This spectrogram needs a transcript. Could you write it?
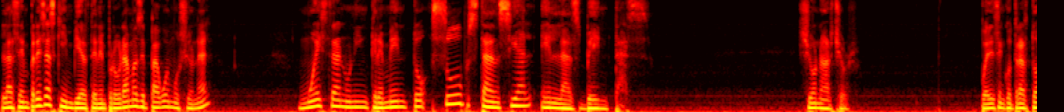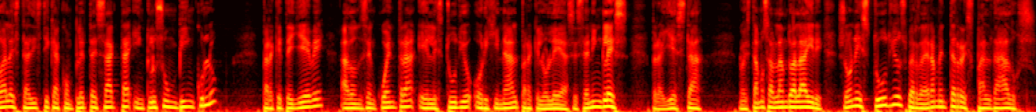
Las empresas que invierten en programas de pago emocional muestran un incremento sustancial en las ventas. Sean Archer. Puedes encontrar toda la estadística completa exacta, incluso un vínculo para que te lleve a donde se encuentra el estudio original para que lo leas. Está en inglés, pero ahí está. No estamos hablando al aire, son estudios verdaderamente respaldados.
